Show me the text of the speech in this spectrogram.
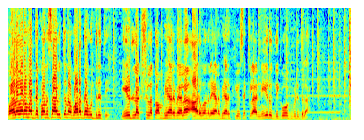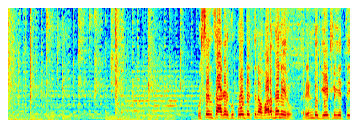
పోలవరం వద్ద కొనసాగుతున్న వరద ఉధృతి. ఏడు లక్షల తొంభై ఆరు వేల ఆరు వందల ఎనభై ఆరు క్యూసెక్ల నీరు దిగువకు విడుదల. హుస్సేన్ సాగర్కు పోటెత్తిన వరద నీరు. రెండు గేట్లు ఎత్తి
